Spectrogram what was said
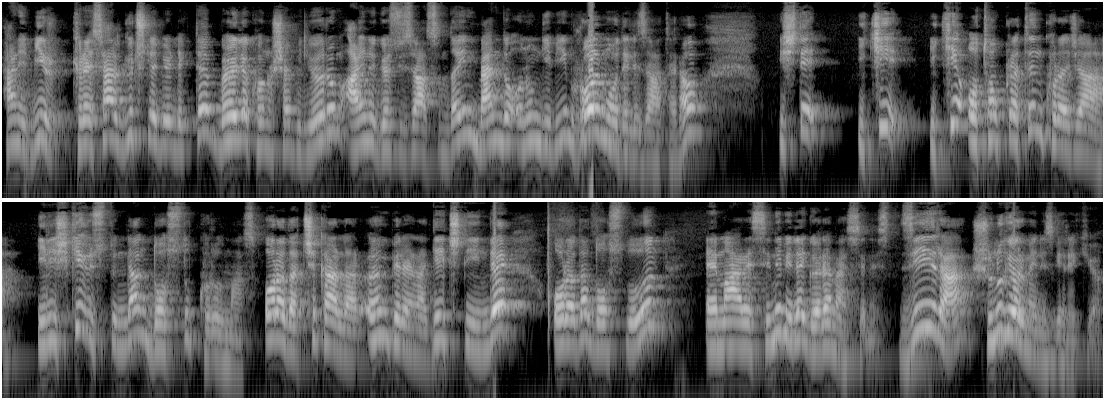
Hani bir küresel güçle birlikte böyle konuşabiliyorum. Aynı göz hizasındayım. Ben de onun gibiyim. Rol modeli zaten o. İşte iki, iki otokratın kuracağı ilişki üstünden dostluk kurulmaz. Orada çıkarlar ön plana geçtiğinde orada dostluğun emaresini bile göremezsiniz. Zira şunu görmeniz gerekiyor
